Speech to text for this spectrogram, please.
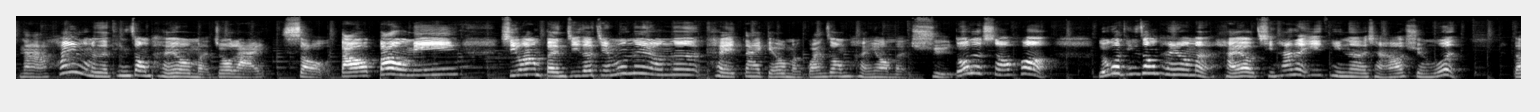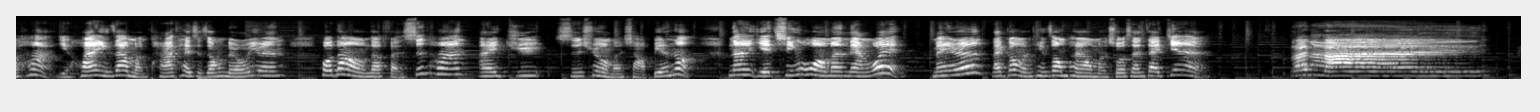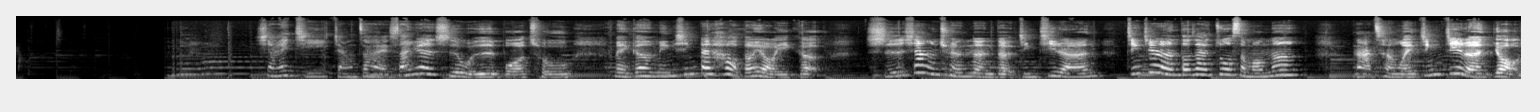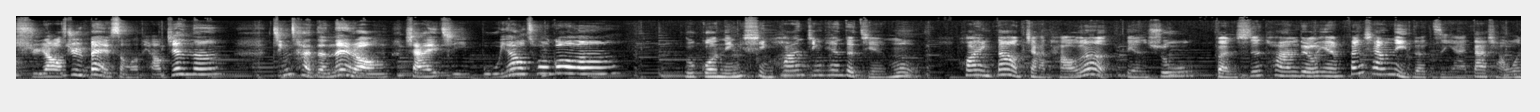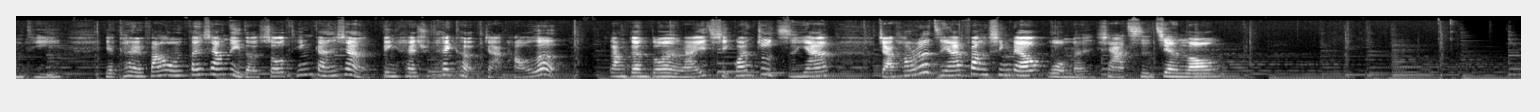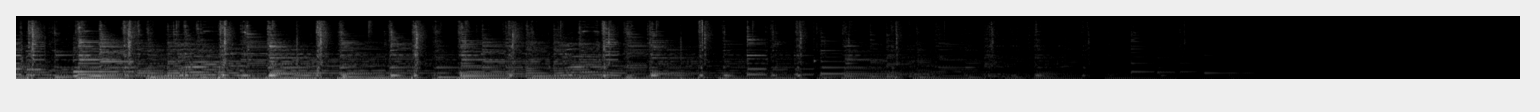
那欢迎我们的听众朋友们就来手刀报名，希望本集的节目内容呢，可以带给我们观众朋友们许多的收获。如果听众朋友们还有其他的议题呢，想要询问的话，也欢迎在我们 podcast 中留言，或到我们的粉丝团 IG 私讯我们小编哦。那也请我们两位美人来跟我们听众朋友们说声再见，拜拜。下一集将在三月十五日播出。每个明星背后都有一个。十项全能的经纪人，经纪人都在做什么呢？那成为经纪人又需要具备什么条件呢？精彩的内容，下一集不要错过哦！如果您喜欢今天的节目，欢迎到贾桃乐脸书粉丝团留言分享你的职业大小问题，也可以发文分享你的收听感想，并 #hashtag 贾桃乐。让更多人来一起关注植牙，假头热植牙放心聊，我们下次见喽。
